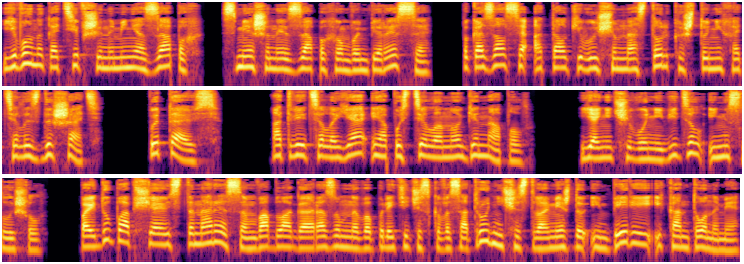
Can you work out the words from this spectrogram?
Его накативший на меня запах, смешанный с запахом вампирессы, показался отталкивающим настолько, что не хотелось дышать. «Пытаюсь», — ответила я и опустила ноги на пол. Я ничего не видел и не слышал. Пойду пообщаюсь с Тонаресом во благо разумного политического сотрудничества между империей и кантонами.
